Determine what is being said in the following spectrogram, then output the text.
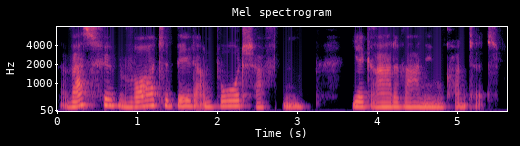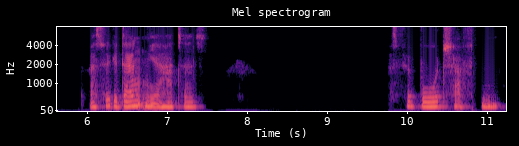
was für Worte, Bilder und Botschaften ihr gerade wahrnehmen konntet, was für Gedanken ihr hattet, für Botschaften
